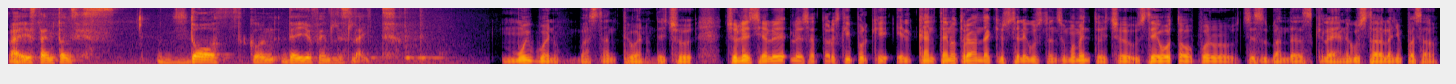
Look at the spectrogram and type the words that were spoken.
ahí está entonces. Doth con Day of Endless Light. Muy bueno, bastante bueno. De hecho, yo le decía lo de, lo de Satorsky porque él canta en otra banda que a usted le gustó en su momento. De hecho, usted votó por de sus bandas que le habían gustado el año pasado,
